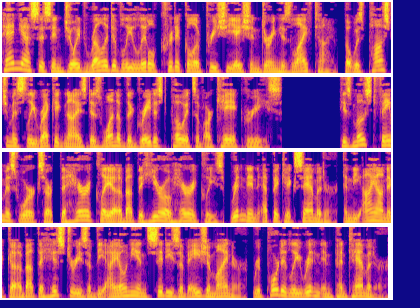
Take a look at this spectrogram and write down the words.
Panyasis enjoyed relatively little critical appreciation during his lifetime, but was posthumously recognized as one of the greatest poets of archaic Greece. His most famous works are, the Heracleia about the hero Heracles, written in epic hexameter, and the Ionica about the histories of the Ionian cities of Asia Minor, reportedly written in pentameter.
